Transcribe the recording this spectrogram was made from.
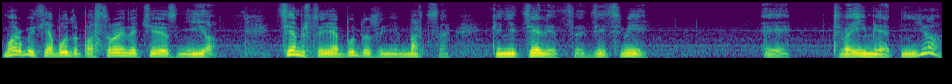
Может быть, я буду построена через нее тем, что я буду заниматься, конетелиться с детьми э, твоими от нее,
